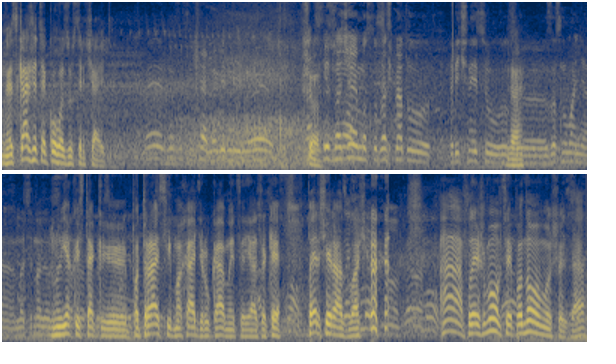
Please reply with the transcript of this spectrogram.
Не. Скажете, кого зустрічаєте? Ми не зустрічаємо. Від- ми відзначаємо 125-ту річницю Да. заснування національного Ну якось так е, по трасі махати руками, це я таке перший раз бачу. А, флешмоб, це по-новому щось, так?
